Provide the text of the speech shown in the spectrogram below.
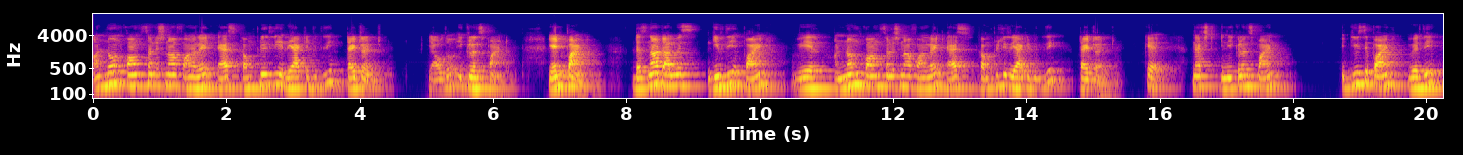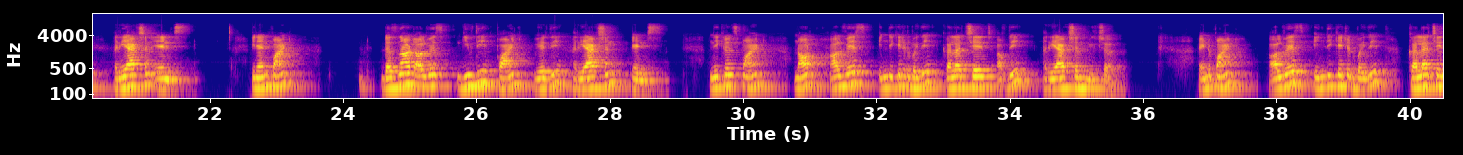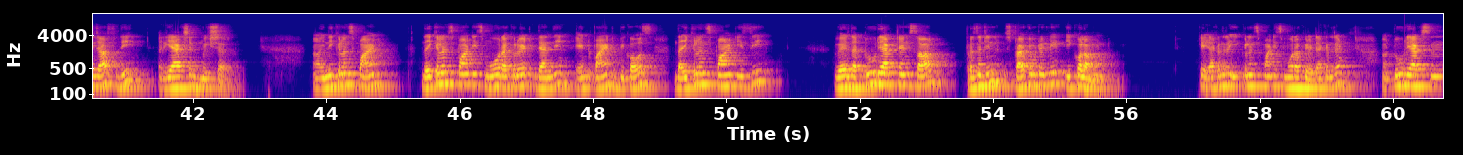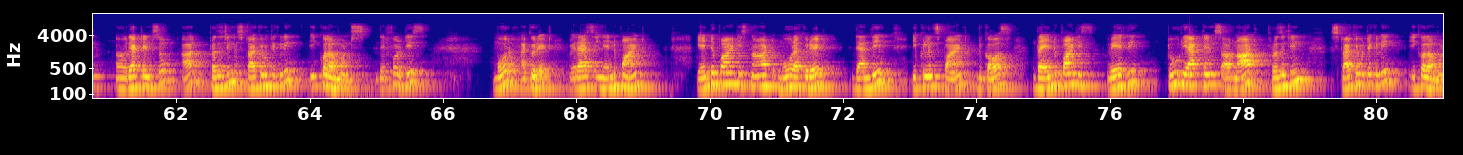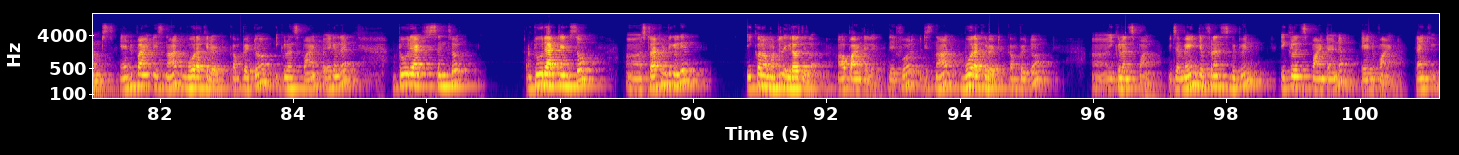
unknown concentration of analyte has completely reacted with the titrant ಯಾವುದು equivalence point end point does not always give the point where unknown concentration of analyte has completely reacted with the titrant okay next in equivalence point it gives the point where the reaction ends in end point does not always give the point where the reaction ends Nichol's point not always indicated by the color change of the reaction mixture. End point always indicated by the color change of the reaction mixture. Uh, in equivalence point, the equivalence point is more accurate than the end point because the equivalence point is the where the two reactants are present in stoichiometrically equal amount. Okay ಯಾಕಂದರೆ equivalence point is more accurate ಯಾಕಂದರೆ two reaction ರಿಯಾಕ್ಟೆಂಟ್ಸು are present in ಸ್ಟಾಕ್ಯೋಮೆಟ್ರಿಕಲಿ equal amounts there four it is more accurate wear as in end point end point is not more accurate than the equivalence point because the end point is where the two reactants R not present in ಸ್ಟಾಕ್ಯೋಮೆಟ್ರಿಕಲಿ equal amounts end point is not more accurate compare to equivalence point ಯಾಕಂದರೆ two reactions two ರಿಯಾಕ್ಟೆಂಟ್ಸು ಸ್ಟಾಕ್ಮೆಂಟಿಕಲಿ equal ಅಮೌಂಟಲ್ಲಿ ಇರೋದಿಲ್ಲ ಆ ಪಾಯಿಂಟಲ್ಲಿ there four it is not more accurate compare to equivalence point it's a main difference between equivalence point and end point thank you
